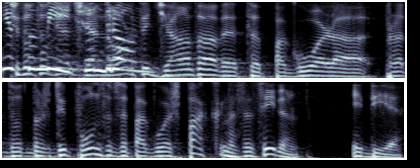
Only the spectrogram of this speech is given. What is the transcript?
një fëmijë qëndron orë të gjata dhe të paguara, pra duhet të bësh dy punë sepse paguhesh pak në secilën i bie.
